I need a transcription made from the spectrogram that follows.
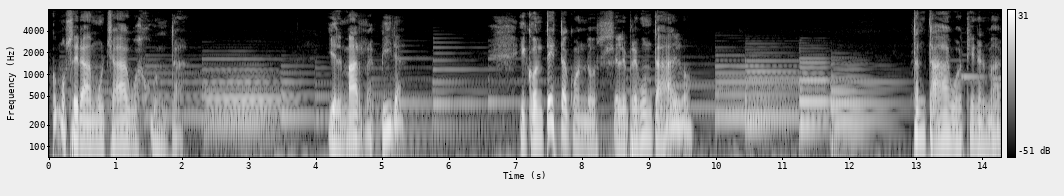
¿cómo será mucha agua junta? ¿Y el mar respira? ¿Y contesta cuando se le pregunta algo? Tanta agua tiene el mar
